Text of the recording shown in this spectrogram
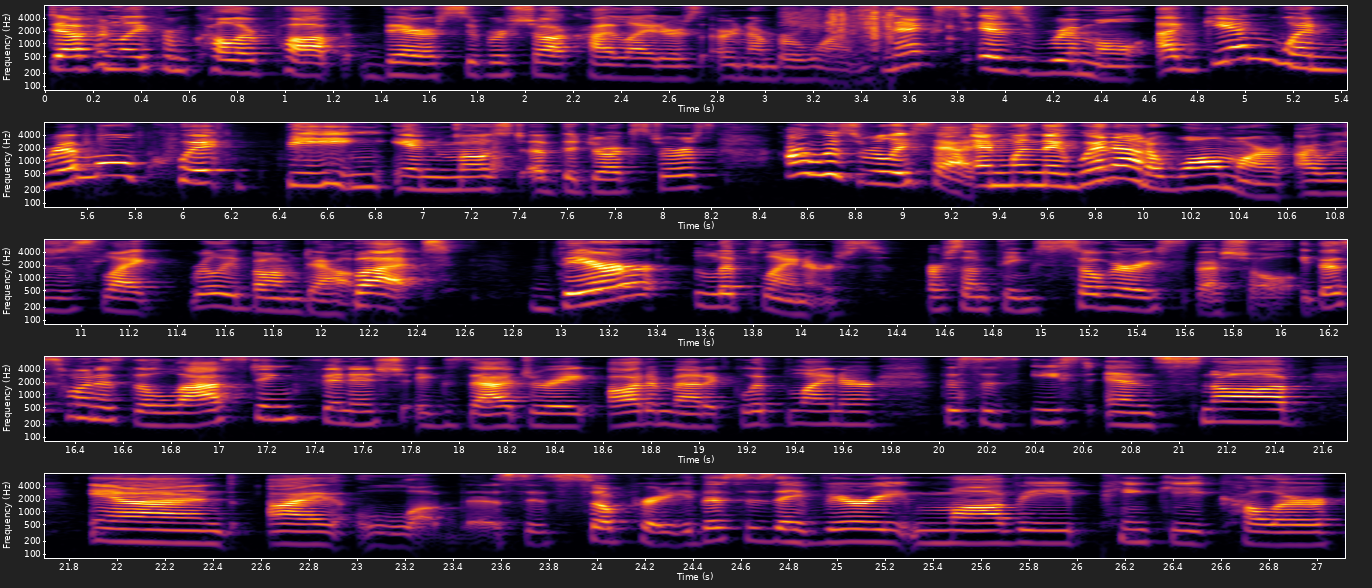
definitely from ColourPop, their Super Shock highlighters are number one. Next is Rimmel. Again, when Rimmel quit being in most of the drugstores, I was really sad. And when they went out of Walmart, I was just like really bummed out. But their lip liners are something so very special. This one is the Lasting Finish Exaggerate Automatic Lip Liner. This is East End Snob and I love this. It's so pretty. This is a very mauve pinky color.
